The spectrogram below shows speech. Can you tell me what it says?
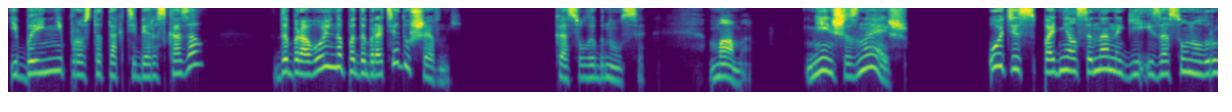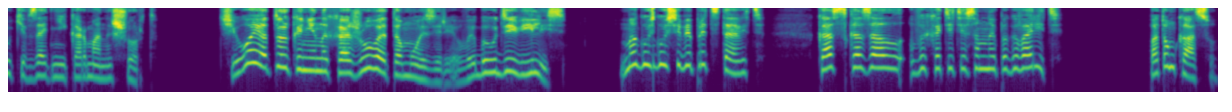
И Бенни просто так тебе рассказал? Добровольно по доброте душевной. Кас улыбнулся. «Мама, меньше знаешь?» Отис поднялся на ноги и засунул руки в задние карманы шорт. «Чего я только не нахожу в этом озере, вы бы удивились». «Могу себе представить. Кас сказал, вы хотите со мной поговорить?» «Потом кассу.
